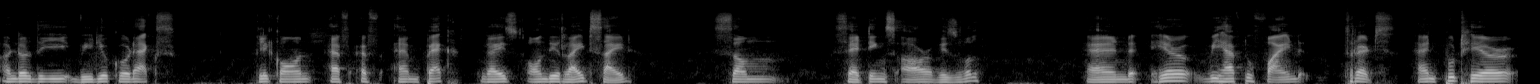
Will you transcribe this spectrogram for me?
Under the video codecs click on ffmpeg guys on the right side some settings are visible. And here we have to find threads and put here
